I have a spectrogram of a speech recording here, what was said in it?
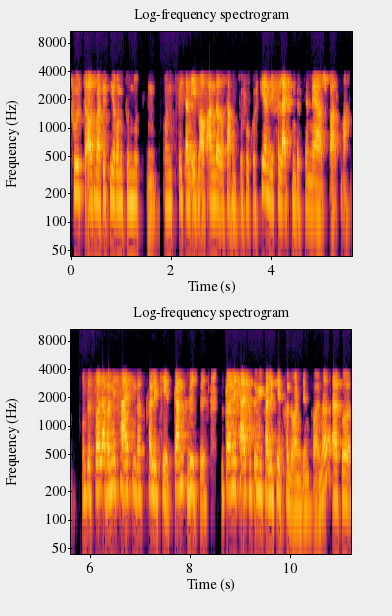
Tools zur Automatisierung zu nutzen und sich dann eben auf andere Sachen zu fokussieren, die vielleicht ein bisschen mehr Spaß machen. Und es soll aber nicht heißen, dass Qualität, ganz wichtig, es soll nicht heißen, dass irgendwie Qualität verloren gehen soll. Ne? Also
